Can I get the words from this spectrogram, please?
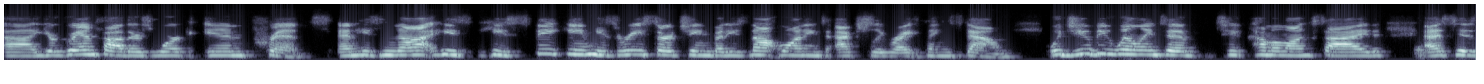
uh, your grandfather's work in print. And he's not he's he's speaking he's researching but he's not wanting to actually write things down. Would you be willing to to come alongside as his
